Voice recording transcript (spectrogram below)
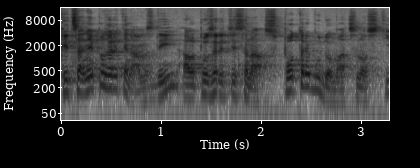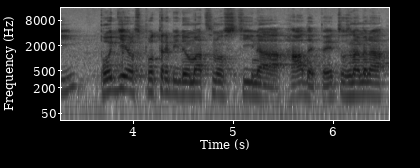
keď sa nepozrete na mzdy, ale pozrite sa na spotrebu domácností, podiel spotreby domácností na HDP, to znamená,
